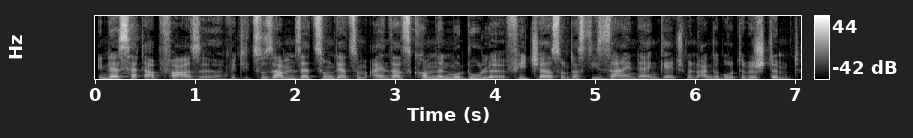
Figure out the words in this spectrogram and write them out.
In der Setup-Phase wird die Zusammensetzung der zum Einsatz kommenden Module, Features und das Design der Engagement-Angebote bestimmt.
